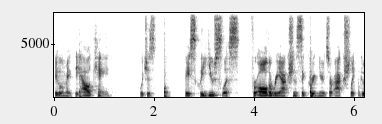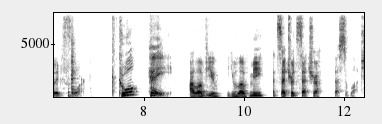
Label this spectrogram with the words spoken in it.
It'll make the alkane, which is basically useless for all the reactions that Grignards are actually good for. Cool? Hey! I love you, you love me, etc., etc. Best of luck.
